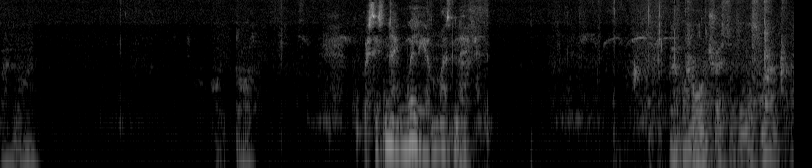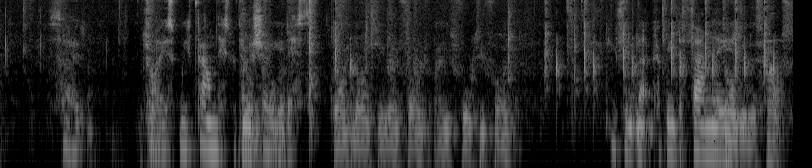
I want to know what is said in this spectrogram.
Where's the line? God. What was his name? William, wasn't it? interested in this man. So, John. guys, we found this. We're going to show you this. Died 1905, age 45. Do you think that could be the He family? died in this house.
